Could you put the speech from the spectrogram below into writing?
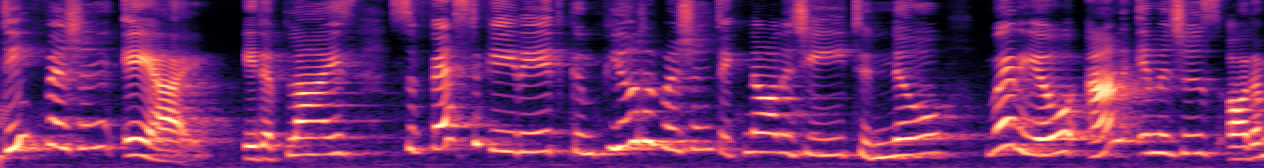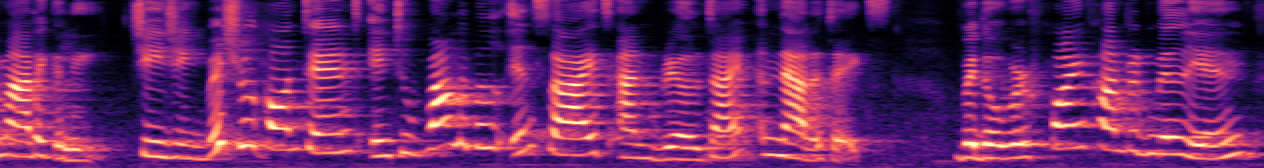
Deep Vision AI. It applies sophisticated computer vision technology to know video and images automatically, changing visual content into valuable insights and real-time analytics. With over 500 million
